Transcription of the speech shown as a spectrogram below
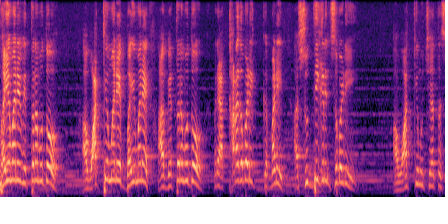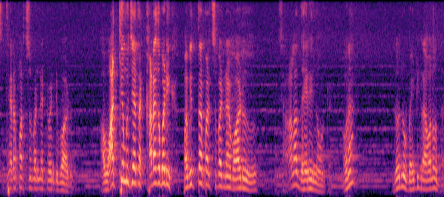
భయం అనే విత్తనముతో ఆ వాక్యం అనే భయం అనే ఆ విత్తనముతో మరి ఆ కడగబడి మరి ఆ శుద్ధీకరించబడి ఆ వాక్యము చేత స్థిరపరచబడినటువంటి వాడు ఆ వాక్యము చేత కడగబడి పవిత్రపరచబడిన వాడు చాలా ధైర్యంగా ఉంటాడు. అవునా? ఈరోజు నువ్వు బయటికి రావాలో వద్దా?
